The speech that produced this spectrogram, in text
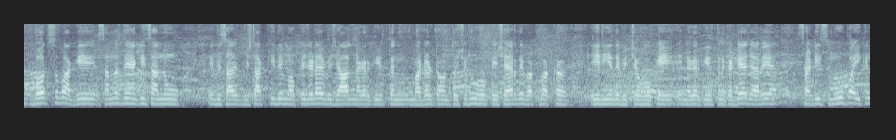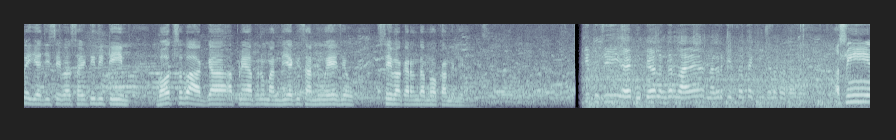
ਬਹੁਤ ਸੁਭਾਗੇ ਸਮਝਦੇ ਹਾਂ ਕਿ ਸਾਨੂੰ ਇਹ ਵਿਸਾ- ਵਿਸਾਖੀ ਦੇ ਮੌਕੇ ਜਿਹੜਾ ਹੈ ਵਿਸ਼ਾਲ ਨਗਰ ਕੀਰਤਨ ਮਾਡਲ ਟਾਊਨ ਤੋਂ ਸ਼ੁਰੂ ਹੋ ਕੇ ਸ਼ਹਿਰ ਦੇ ਵੱਖ-ਵੱਖ ਏਰੀਆ ਦੇ ਵਿੱਚੋਂ ਹੋ ਕੇ ਇਹ ਨਗਰ ਕੀਰਤਨ ਕੱਢਿਆ ਜਾ ਰਿਹਾ। ਸਾਡੀ ਸਮੂਹ ਭਾਈ ਕਨਈਆ ਜੀ ਸੇਵਾ ਸੁਸਾਇਟੀ ਦੀ ਟੀਮ ਬਹੁਤ ਸੁਭਾਗਾ ਆਪਣੇ ਆਪ ਨੂੰ ਮੰਨਦੀ ਹੈ ਕਿ ਸਾਨੂੰ ਇਹ ਜੋ ਸੇਵਾ ਕਰਨ ਦਾ ਮੌਕਾ ਮਿਲਿਆ। ਕੀ ਤੁਸੀਂ ਇਹ ਬੁੱਟਿਆ ਲੰਗਰ ਲਾਇਆ ਨਗਰ ਕੀਰਤਨ ਤੇ ਕੀ ਕਹਿਣਾ ਤੁਹਾਡਾ? ਅਸੀਂ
